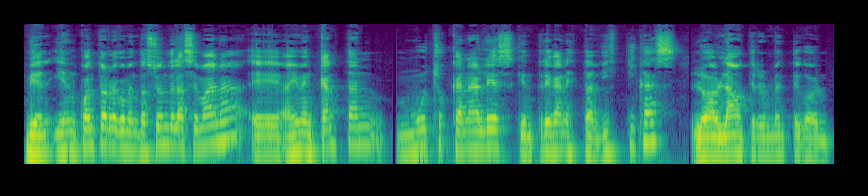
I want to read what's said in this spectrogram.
Bien, y en cuanto a recomendación de la semana, eh, a mí me encantan muchos canales que entregan estadísticas. Lo he hablado anteriormente con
